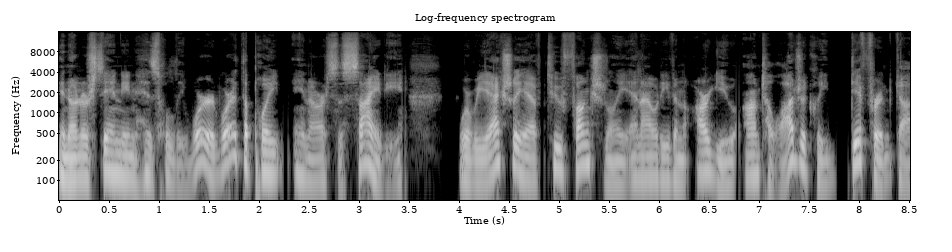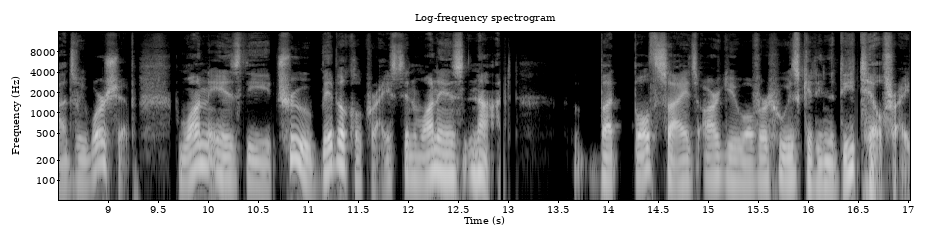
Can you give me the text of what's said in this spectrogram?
in understanding His holy word. We're at the point in our society where we actually have two functionally, and I would even argue ontologically different gods we worship. One is the true biblical Christ, and one is not. But both sides argue over who is getting the details right.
